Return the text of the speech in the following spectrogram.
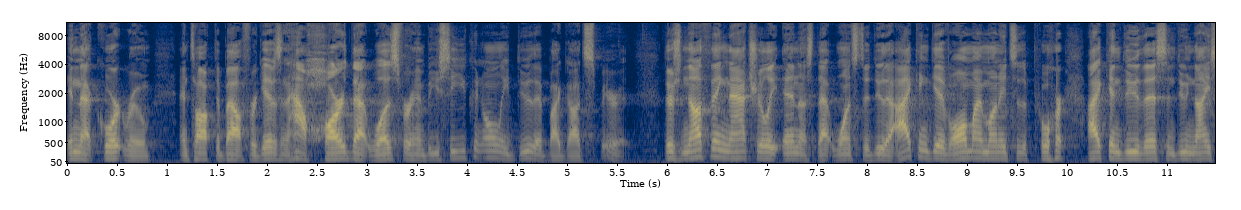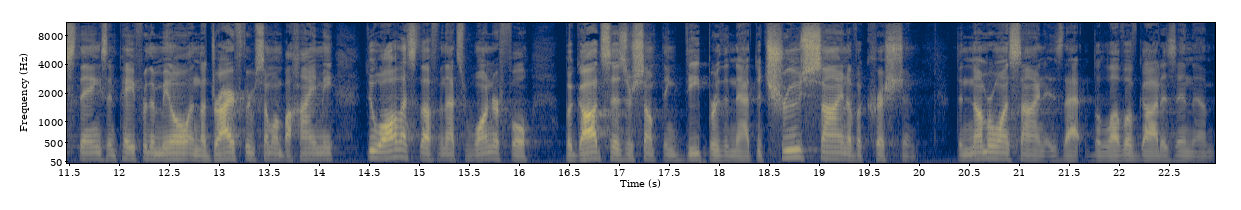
in that courtroom, and talked about forgiveness and how hard that was for him. But you see, you can only do that by God's Spirit. There's nothing naturally in us that wants to do that. I can give all my money to the poor. I can do this and do nice things and pay for the meal and the drive through someone behind me, do all that stuff, and that's wonderful. But God says there's something deeper than that. The true sign of a Christian the number one sign is that the love of God is in them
